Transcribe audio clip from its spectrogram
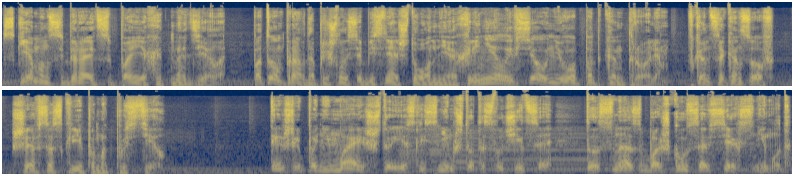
с кем он собирается поехать на дело. Потом, правда, пришлось объяснять, что он не охренел, и все у него под контролем. В конце концов, шеф со скрипом отпустил. «Ты же понимаешь, что если с ним что-то случится, то с нас башку со всех снимут?»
